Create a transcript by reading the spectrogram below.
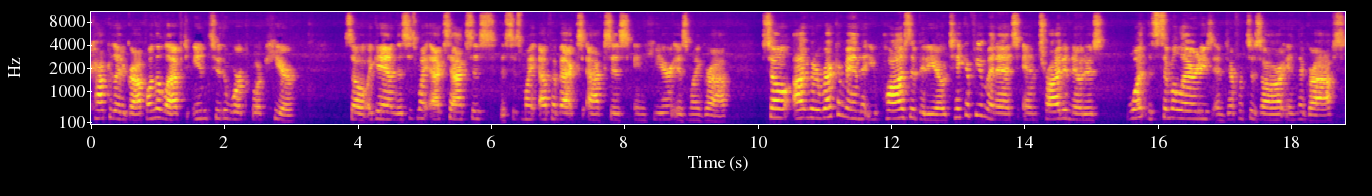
calculated graph on the left into the workbook here. So again, this is my x-axis, this is my f of x axis, and here is my graph. So I'm going to recommend that you pause the video, take a few minutes, and try to notice what the similarities and differences are in the graphs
